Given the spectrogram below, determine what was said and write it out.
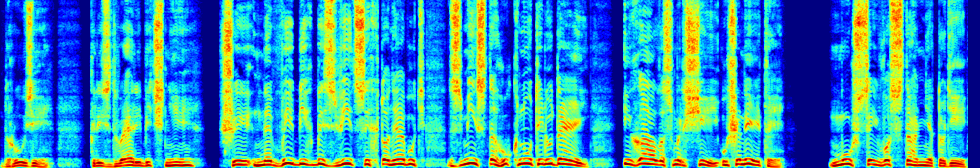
Друзі, крізь двері бічні, чи не вибіг би звідси хто небудь з міста гукнути людей і галас мерщій учинити? Муж цей востаннє тоді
